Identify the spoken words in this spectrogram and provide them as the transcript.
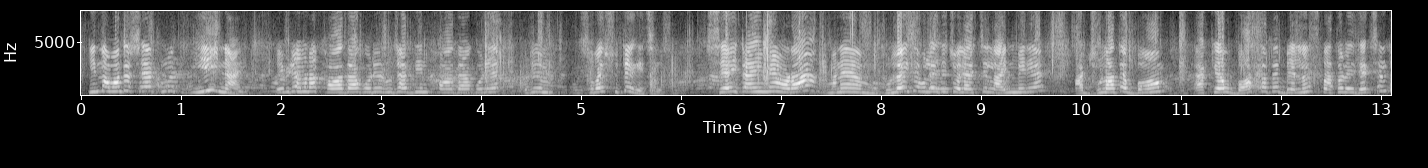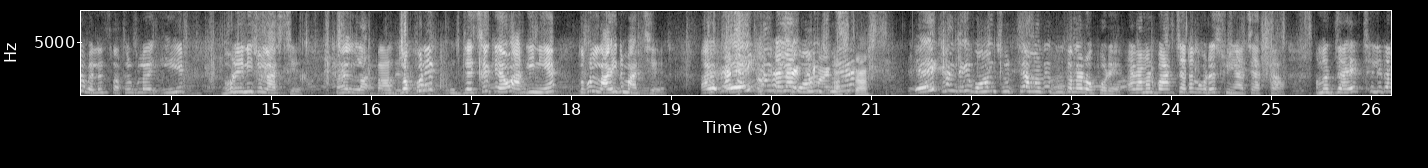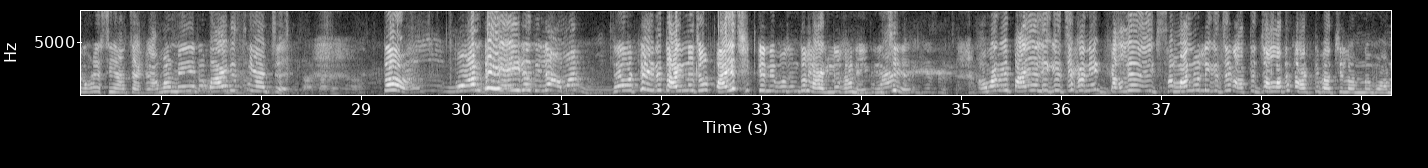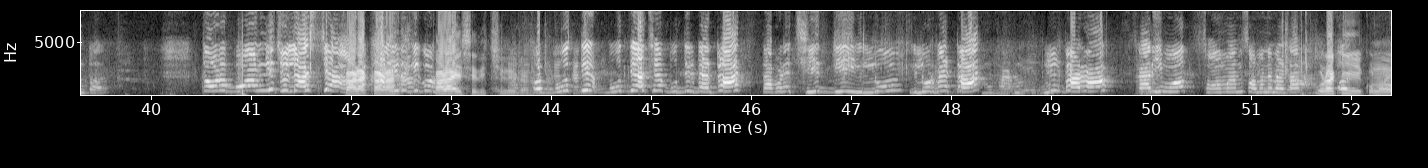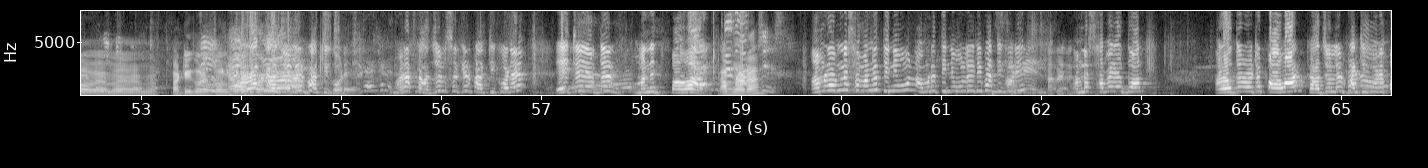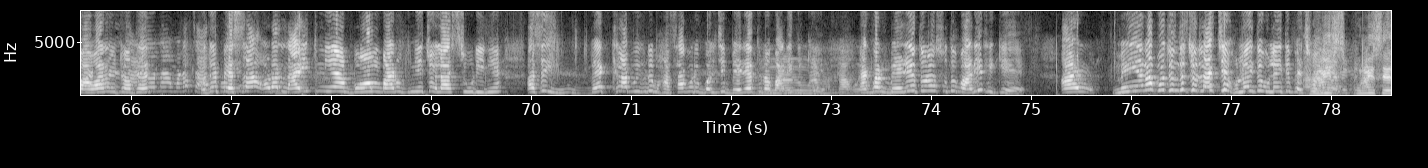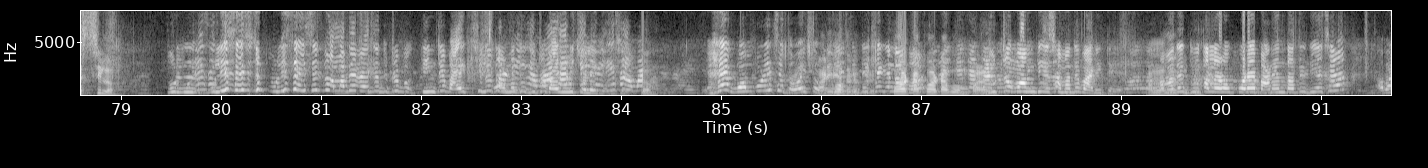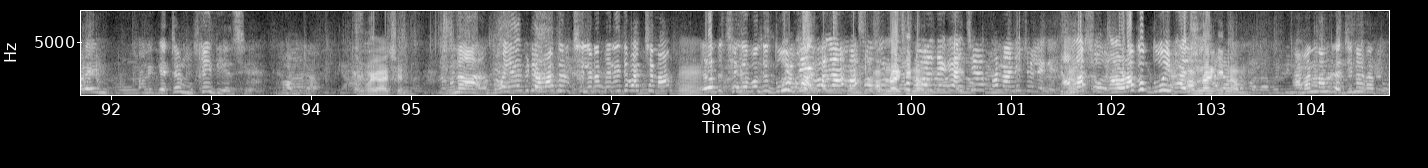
কিন্তু আমাদের সে কোনো ই নাই। এবারে আমরা খাওয়া দাওয়া করে রোজার দিন খাওয়া দাওয়া করে ওটা সবাই শুতে গেছে। সেই টাইমে ওরা মানে হুলাইতে হুলাইতে চলে আসছে লাইন মেরে। আর ঝুলাতে বম আর কেউ বস্তাতে ব্যালেন্স পাথর এই দেখছেন তো ব্যালেন্স পাথরগুলো ইট ধরে নিয়ে চলে আসছে। মানে যখনই গেছে কেউ আগে নিয়ে তখন লাইট মারছে। আর এইখান থেকে এইখান বম ছুটছে আমাদের দুতলার ওপরে। আর আমার বাচ্চাটা ঘরে শুয়ে আছে একটা। আমার জায়ের ছেলেটা ঘরে শুয়ে আছে একটা। আমার মেয়েটা বাইরে শুয়ে আছে। তো বমটা এইটা দিলে আমার দেওয়ারটা এটা দাঁড়িয়ে না পায়ে ছিটকানি পর্যন্ত লাগল খানে গেছে আমার এই পায়ে লেগেছে খানে গালে সামান্য লেগেছে রাতে জ্বালাতে থাকতে পারছিলাম না বমটা। বম নিয়ে চলে আসছে। কারা আমরা কারা খালি রেখে করব? কারা এসে দিচ্ছিল এটা? ওই বুদ্ধি বুদ্ধি আছে বুদ্ধির বেটা তারপরে ছিদ্দি ইলু ইলুর বেটা মুবারক কারিমত সমান সমানের বেটা ওরা কি কোনো পার্টি করে দল করে? ওরা কাজলের পার্টি করে। ওরা কাজল শেখের পার্টি করে। এইটাই ওদের মানে পাওয়ার আপনারা? আমরা আপনার সামান্য তৃণমূল আমরা তৃণমূলেরই পার্টি করি। আমরা সাবেরের দল। আর ওদের ওইটা পাওয়ার কাজলের পার্টি করে পাওয়ার এটা ওদের। ওদের পেশা ওরা লাইট নিয়ে বম বারুদ নিয়ে চলে আসছে উড়ি নিয়ে। আর সেই বেগ খেলা করে ভাষা করে বলছে বেড়ে তোরা বাড়ি থেকে। একবার বেড়ে তোরা শুধু বাড়ি থেকে। আর মেয়েরা পর্যন্ত চলে আসছে হুলাইতে হুলাইতে পেছনে। পুলিশ পুলিশ এসেছিল? পুলিশ এসেছে পুলিশ এসেছিল। আমাদের দুটো তিনটে বাইক ছিল তার মধ্যে দুটো বাইক নিয়ে চলে গেছে হ্যাঁ বম পড়েছে তো ওই তো। দেখে গেলাম কটা কটা বোম পাড়া দুটো বম দিয়েছে আমাদের বাড়িতে। আমাদের দুতলার উপরে বারান্দাতে দিয়েছে আবার এই মানে গেটের মুখেই দিয়েছে বমটা ভয় আছেন? না ভয়ে বিটে আমাদের ছেলেটা বেরোতে পারছে না। এরা তো ছেলে বলতে দুই ভাই। আপনার কি নাম? আমার ওরা তো দুই ভাই। আপনার কি নাম? আমার নাম রেজিনা খাতুন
